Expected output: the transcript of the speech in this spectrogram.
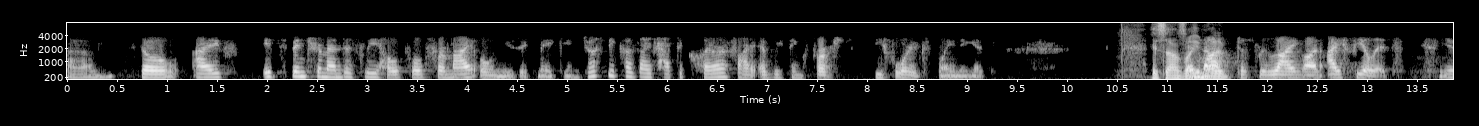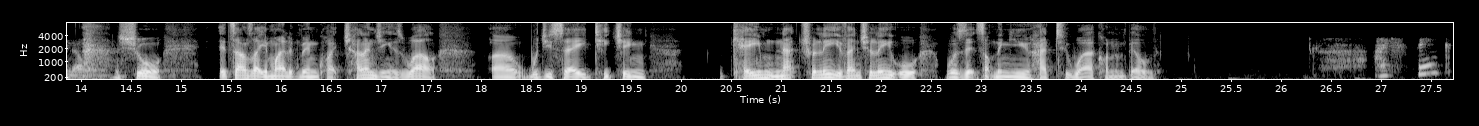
Um, so I've it's been tremendously helpful for my own music making just because I've had to clarify everything first before explaining it. It sounds like and you might have just relying on I feel it, you know. sure. It sounds like it might have been quite challenging as well. Uh, would you say teaching came naturally eventually, or was it something you had to work on and build? I think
